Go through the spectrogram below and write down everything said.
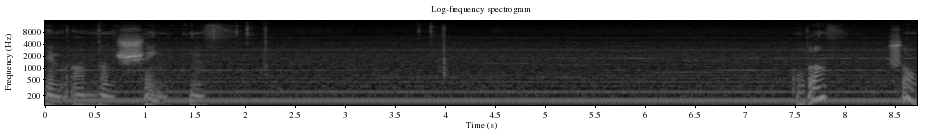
dem anderen schenken. Oder? Schon.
